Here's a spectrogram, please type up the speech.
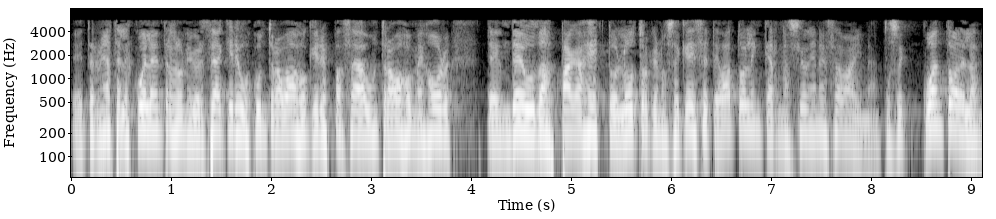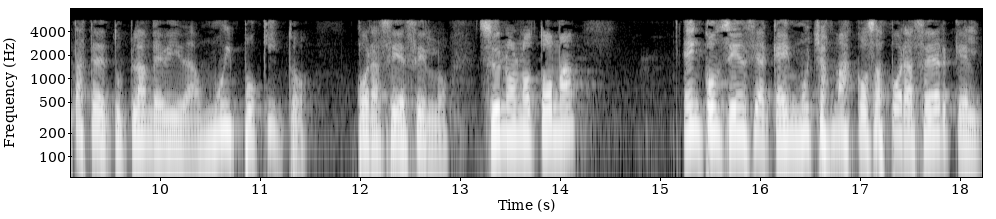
eh, terminaste la escuela, entras a la universidad, quieres buscar un trabajo, quieres pasar a un trabajo mejor, te endeudas, pagas esto, lo otro, que no sé qué, y se te va toda la encarnación en esa vaina. Entonces, ¿cuánto adelantaste de tu plan de vida? Muy poquito, por así decirlo. Si uno no toma en conciencia que hay muchas más cosas por hacer que el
